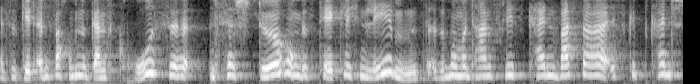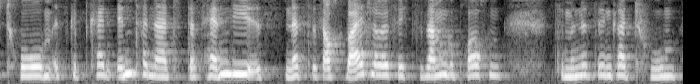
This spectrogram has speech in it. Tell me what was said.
Es geht einfach um eine ganz große Zerstörung des täglichen Lebens. Also momentan fließt kein Wasser, es gibt keinen Strom, es gibt kein Internet. Das Handy, das Netz ist auch weitläufig zusammengebrochen, zumindest in Khartoum.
